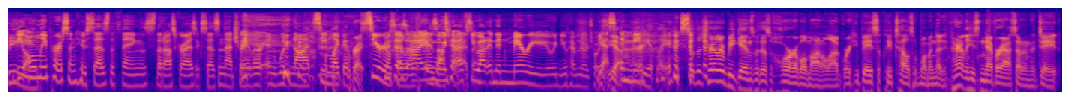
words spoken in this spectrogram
B, The only person who says the things that Oscar Isaac says in that trailer and would not seem like a Right. serial Who says killer I am is going Oscar to ask Isaac. you out and then marry you, and you have no choice. Yes, Yeah. immediately. so the trailer begins with this horrible monologue where he basically tells a woman that apparently he's never asked out on a date.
